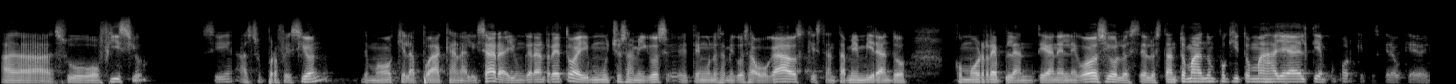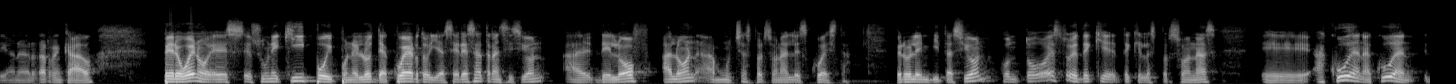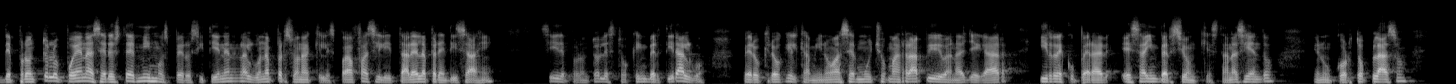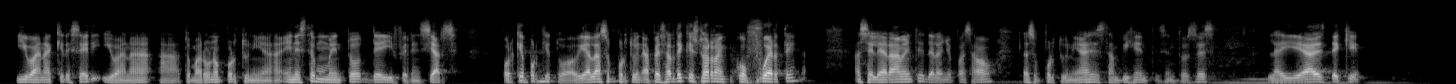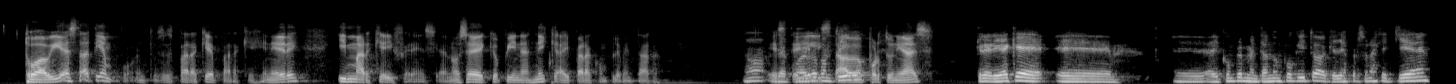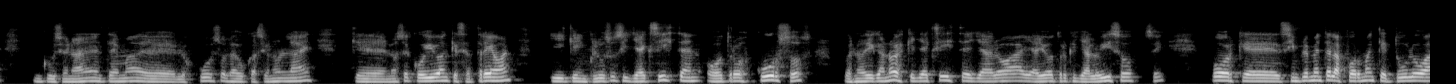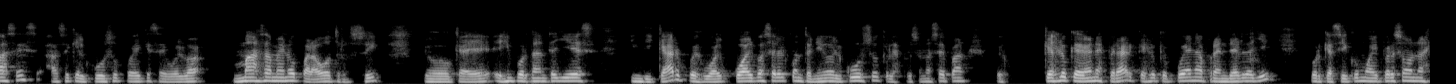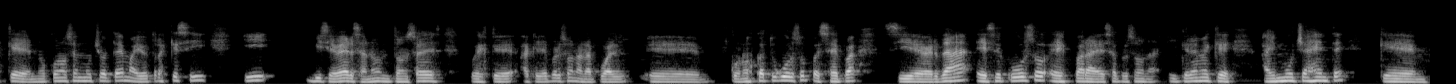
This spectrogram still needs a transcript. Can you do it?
a su oficio, ¿sí? a su profesión, de modo que la pueda canalizar. Hay un gran reto, hay muchos amigos, eh, tengo unos amigos abogados que están también mirando cómo replantean el negocio, lo, lo están tomando un poquito más allá del tiempo porque pues, creo que deberían haber arrancado. Pero bueno, es, un equipo y ponerlos de acuerdo y hacer esa transición del off al on a muchas personas les cuesta. Pero la invitación con todo esto es de que, de que las personas eh, acudan, acudan. De pronto lo pueden hacer ustedes mismos, pero si tienen alguna persona que les pueda facilitar el aprendizaje, sí, de pronto les toca invertir algo, pero creo que el camino va a ser mucho más rápido y van a llegar y recuperar esa inversión que están haciendo en un corto plazo y van a crecer y van a, tomar una oportunidad en este momento de diferenciarse. ¿Por qué? Porque todavía las oportunidades, a pesar de que esto arrancó fuerte, aceleradamente desde el año pasado, las oportunidades están vigentes. Entonces, la idea es de que todavía está a tiempo. Entonces, ¿para qué? Para que genere y marque diferencia. No sé qué opinas, Nick, ahí para complementar no, este de listado de oportunidades. Creería que eh, eh, ahí complementando un poquito a aquellas personas que quieren incursionar en el tema de los cursos, la educación online, que no se cohiban, que se atrevan y que incluso si ya existen otros cursos, pues no digan, no, es que ya existe, ya lo hay, hay otro que ya lo hizo, ¿sí? Porque simplemente la forma en que tú lo haces hace que el curso puede que se vuelva más ameno para otros, ¿sí? Lo que es importante allí es indicar, pues, cuál, va a ser el contenido del curso, que las personas sepan, pues, qué es lo que deben esperar, qué es lo que pueden aprender de allí, porque así como hay personas que no conocen mucho el tema, hay otras que sí, y viceversa, ¿no? Entonces, pues que aquella persona a la cual eh, conozca tu curso, pues sepa si de verdad ese curso es para esa persona. Y créeme que hay mucha gente que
